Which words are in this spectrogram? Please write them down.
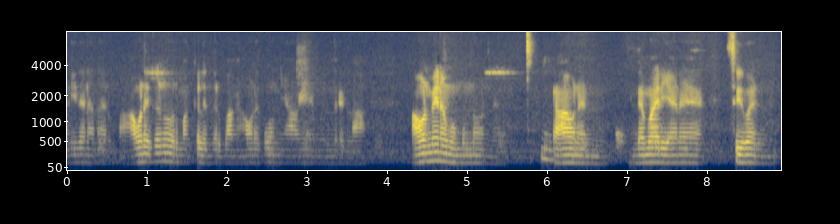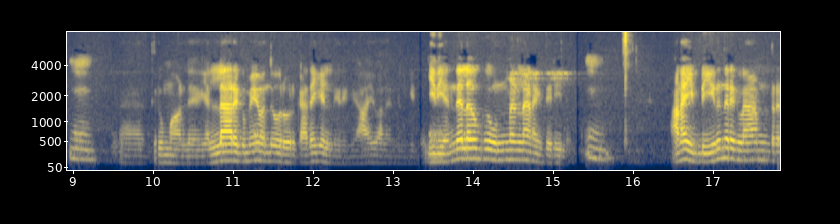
மனிதனா தான் இருப்பான். அவனுக்குன்னு ஒரு மக்கள் இருந்திருப்பாங்க. அவனுக்கும் ஞாபகம் இருந்திருக்கலாம். அவனுமே நம்ம முன்னோன்னு. ராவணன் இந்த மாதிரியான சிவன் திருமால் எல்லாருக்குமே வந்து ஒரு ஒரு கதைகள் இருக்கு ஆய்வாளர்கள் கிட்ட இது எந்த அளவுக்கு உண்மைன்னுலாம் எனக்கு தெரியல. ஆனா இப்படி இருந்திருக்கலாம்ன்ற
